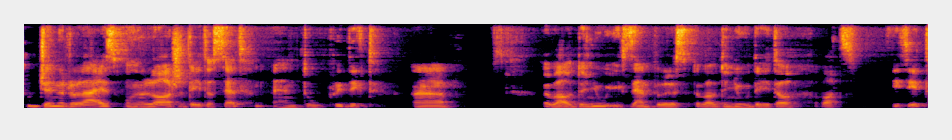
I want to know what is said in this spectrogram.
to generalize on a large data set and to predict uh, about the new examples about the new data what is it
